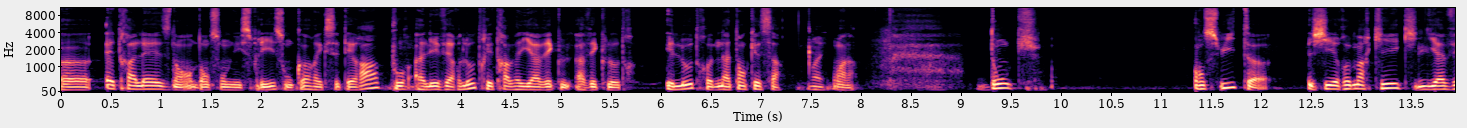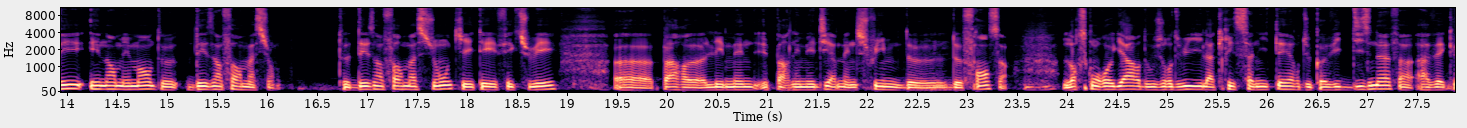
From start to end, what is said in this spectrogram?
euh, être à l'aise dans, son esprit, son corps, etc., pour mhm. aller vers l'autre et travailler avec, avec l'autre. Et l'autre n'attend que ça. Voilà. Donc, ensuite, j'ai remarqué qu'il y avait énormément de désinformation de désinformation qui a été effectuée euh, par, les par les médias mainstream de, de France. Mhm. Lorsqu'on regarde aujourd'hui la crise sanitaire du Covid-19 hein, avec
